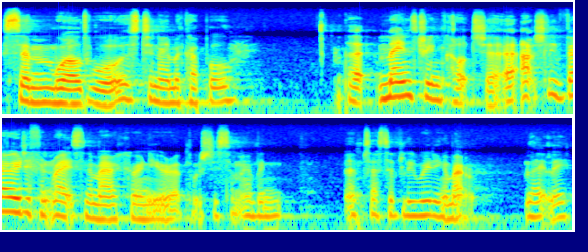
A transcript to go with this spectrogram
Some world wars, to name a couple. But mainstream culture at actually very different rates in America and Europe, which is something I've been obsessively reading about lately.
